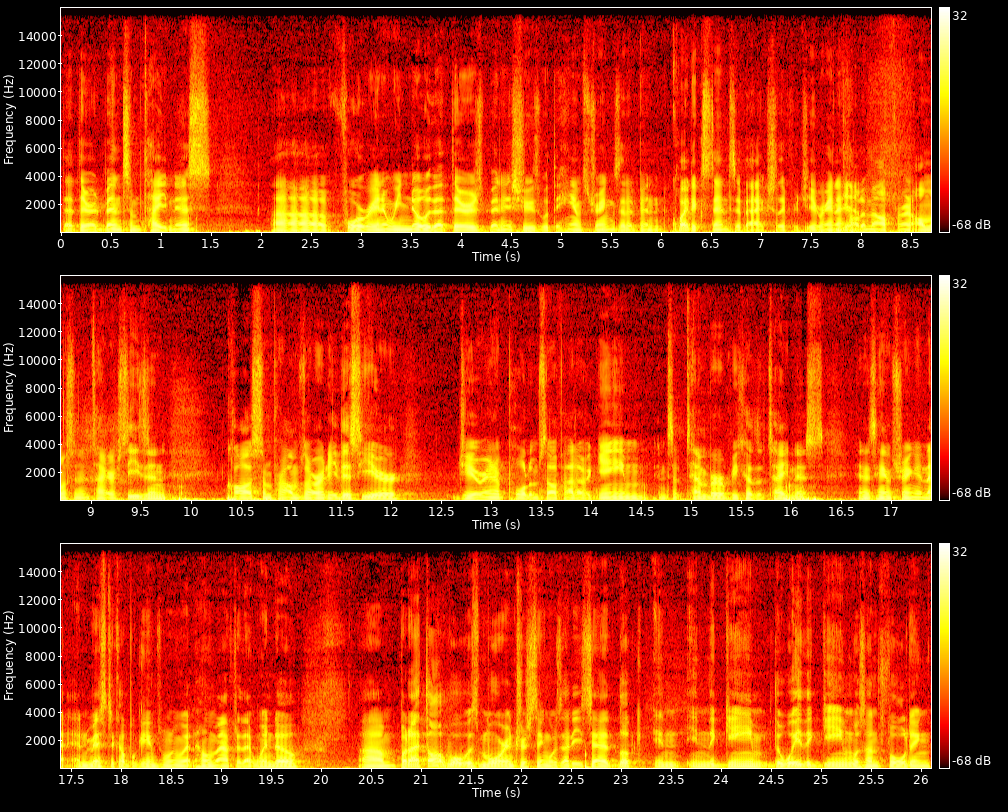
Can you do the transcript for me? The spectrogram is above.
that there had been some tightness uh, for Reyna. We know that there's been issues with the hamstrings that have been quite extensive, actually, for Gio Reyna. Yeah. Held him out for an, almost an entire season, caused some problems already this year. Gio Reyna pulled himself out of a game in September because of tightness in his hamstring and, and missed a couple games when we went home after that window. Um, but I thought what was more interesting was that he said, "Look, in in the game, the way the game was unfolding,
